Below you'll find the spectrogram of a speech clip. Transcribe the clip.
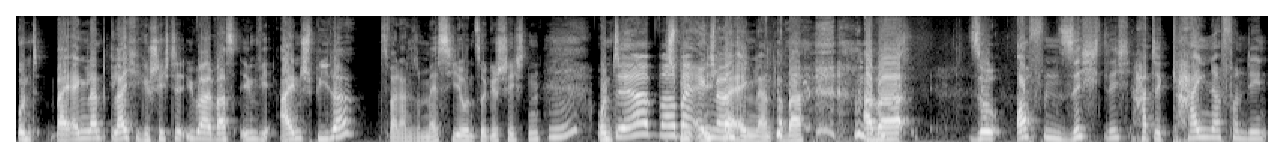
Und bei England gleiche Geschichte, überall war es irgendwie ein Spieler. Es war dann so Messi und so Geschichten. Und Der war bei spielt nicht England. bei England. Aber, aber so offensichtlich hatte keiner von denen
